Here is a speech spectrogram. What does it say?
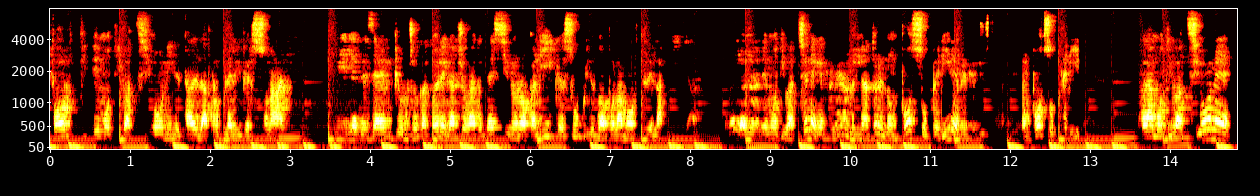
forti demotivazioni dettate da problemi personali. Quindi, ad esempio, un giocatore che ha giocato adesso in Europa League subito dopo la morte della figlia quella è una demotivazione che magari un allenatore non può sopperire perché giustamente non può sopperire. La motivazione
